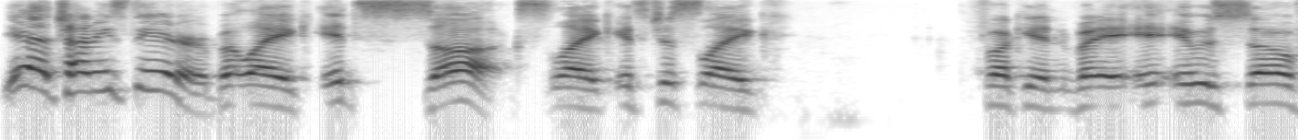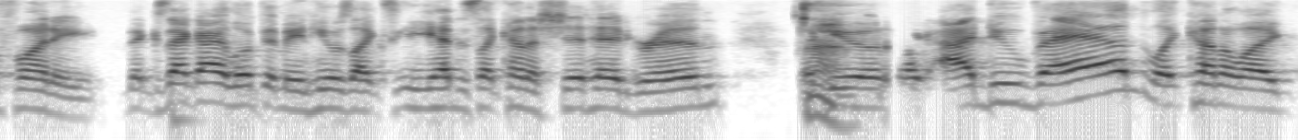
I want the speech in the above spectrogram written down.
Yeah, Chinese theater. But like, it sucks. Like, it's just like fucking. But it, it, was so funny because that guy looked at me and he was like, he had this like kind of shithead grin. Like he was like, I do bad. Like kind of like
